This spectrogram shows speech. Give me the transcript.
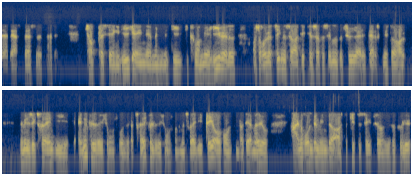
øh, deres, øh, deres, deres det, topplacering i ligaen, men, men de, de kommer med alligevel, og så rykker tingene så, og det kan så for eksempel betyde, at et dansk mesterhold nødvendigvis ikke træder ind i anden kvalifikationsrunde eller tredje kvalifikationsrunde, men træder ind i playoff-runden, og dermed jo har en runde mindre, og statistisk set så selvfølgelig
